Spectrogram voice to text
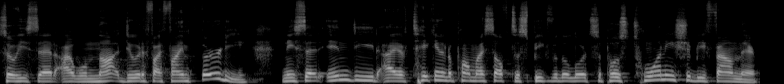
So he said, I will not do it if I find 30. And he said, Indeed, I have taken it upon myself to speak for the Lord. Suppose 20 should be found there.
